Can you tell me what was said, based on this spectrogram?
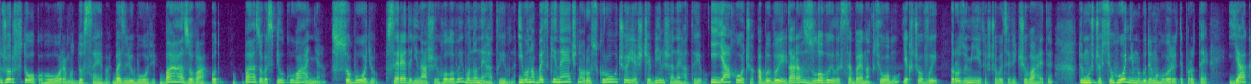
жорстоко говоримо до себе без любові. Базова, от базове спілкування з собою всередині нашої голови, воно негативне. І воно безкінечно розкручує ще більше негативу. І я хочу, аби ви зараз зловили себе на цьому, якщо ви. Розумієте, що ви це відчуваєте, тому що сьогодні ми будемо говорити про те, як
